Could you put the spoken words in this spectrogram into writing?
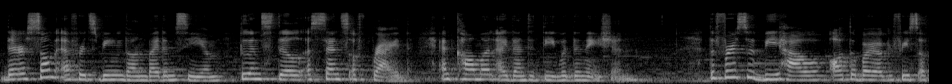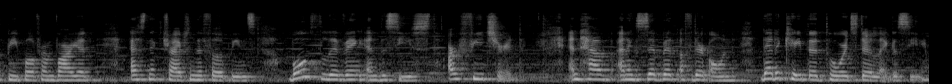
there are some efforts being done by the museum to instill a sense of pride and common identity with the nation. The first would be how autobiographies of people from various ethnic tribes in the Philippines, both living and deceased, are featured and have an exhibit of their own dedicated towards their legacy.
